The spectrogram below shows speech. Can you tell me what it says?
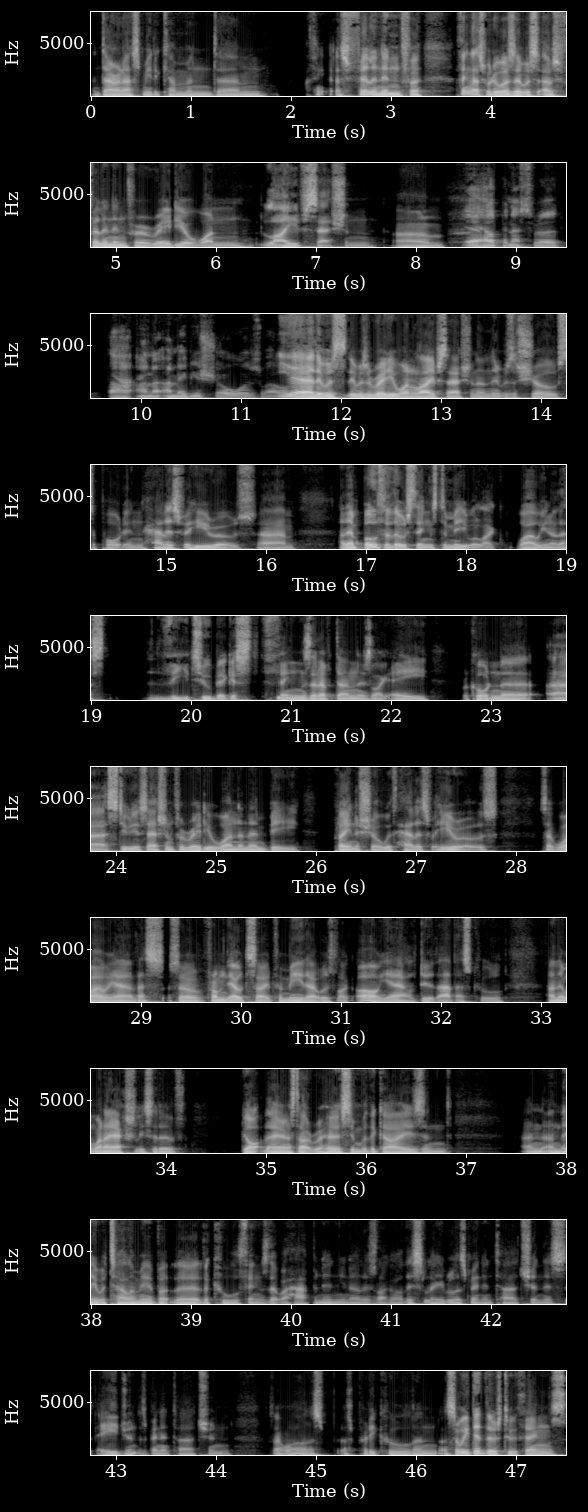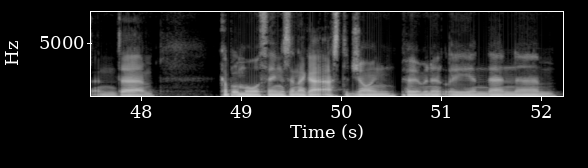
and Darren asked me to come and um, I think I was filling in for. I think that's what it was. I was I was filling in for a Radio One live session. Um, Yeah, helping us for that and, and maybe a show as well. yeah, there was there was a Radio One live session and there was a show supporting Hell is for Heroes. Um, and then both of those things to me were like, wow, you know, that's the two biggest things that I've done is like a recording a, a studio session for Radio One and then b playing a show with Hell is for Heroes. It's like, wow, yeah, that's so from the outside for me that was like, oh yeah, I'll do that. That's cool. And then when I actually sort of got there and started rehearsing with the guys and and and they were telling me about the the cool things that were happening. You know, there's like, oh, this label has been in touch and this agent has been in touch, and it's like, wow, that's that's pretty cool. And, and so we did those two things and um, a couple more things, and I got asked to join permanently, and then. Um,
